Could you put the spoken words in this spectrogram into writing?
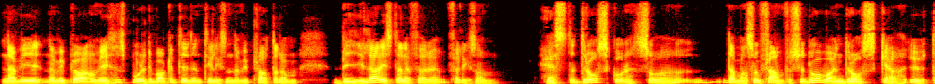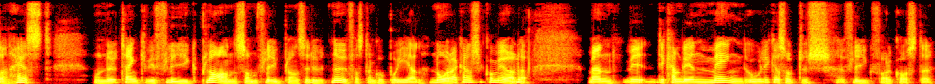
när vi, när vi om vi spolar tillbaka tiden till liksom när vi pratade om bilar istället för, för liksom hästdroskor, så där man såg framför sig då var en droska utan häst. Och nu tänker vi flygplan som flygplan ser ut nu fast de går på el. Några kanske kommer göra det. Men vi, det kan bli en mängd olika sorters flygfarkoster.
